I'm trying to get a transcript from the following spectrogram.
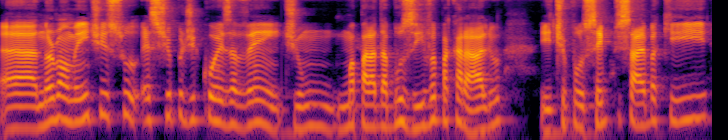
ah, normalmente isso, esse tipo de coisa vem de um- uma parada abusiva pra caralho, e tipo, sempre saiba que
